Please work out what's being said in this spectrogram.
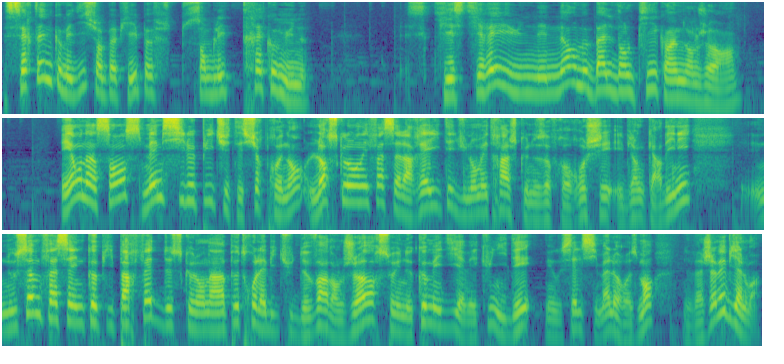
Certaines comédies sur le papier peuvent sembler très communes, ce qui est tirer une énorme balle dans le pied quand même dans le genre. Hein. Et en un sens, même si le pitch était surprenant, lorsque l'on est face à la réalité du long métrage que nous offrent Rocher et Biancardini, nous sommes face à une copie parfaite de ce que l'on a un peu trop l'habitude de voir dans le genre, soit une comédie avec une idée, mais où celle-ci malheureusement ne va jamais bien loin.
